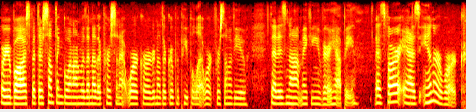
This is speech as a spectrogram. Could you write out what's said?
or your boss, but there's something going on with another person at work or another group of people at work for some of you that is not making you very happy. As far as inner work,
